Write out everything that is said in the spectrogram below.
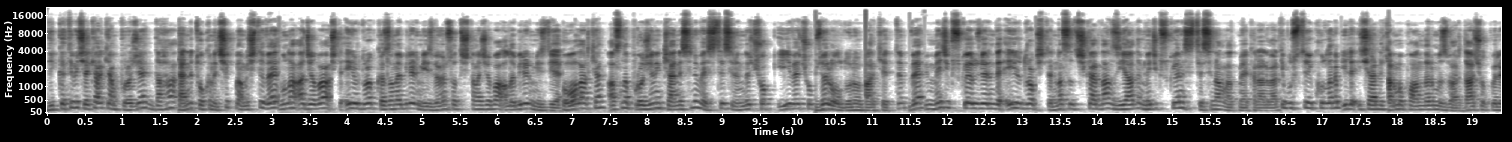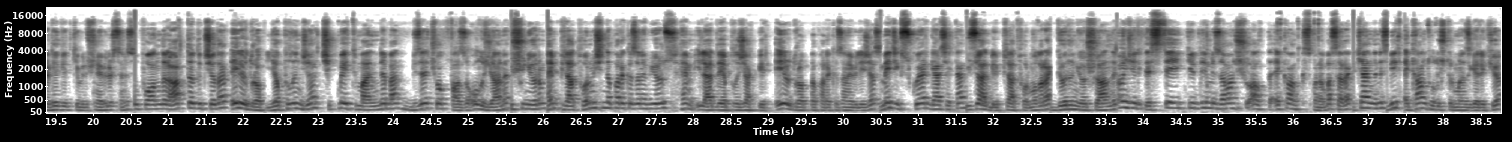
dikkatimi çekerken proje daha kendi token'ı çıkmamıştı ve buna acaba işte airdrop kazanabilir miyiz ve ön satıştan acaba alabilir miyiz diye kovalarken aslında projenin kendisini ve sitesinin de çok iyi ve çok güzel olduğunu fark ettim ve Magic Square üzerinde airdrop işte nasıl çıkardan ziyade Magic Square'in sitesini anlatmaya karar verdim. Ki bu siteyi kullanıp ile içerideki karma puanlarımız var. Daha çok böyle Reddit gibi düşünebilirsiniz. Bu puanları arttırdıkça da airdrop yapılınca çıkma ihtimalinde ben bize çok fazla olacağını düşünüyorum. Hem platform içinde para kazanabiliyoruz hem ileride yapılacak bir airdropla para kazanabileceğiz. Magic Square gerçekten güzel bir platform olarak görünüyor şu anda. Öncelikle siteye ilk girdiğimiz zaman şu altta account kısmına basarak kendiniz bir account oluşturmanız gerekiyor.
